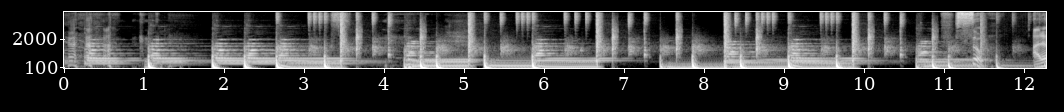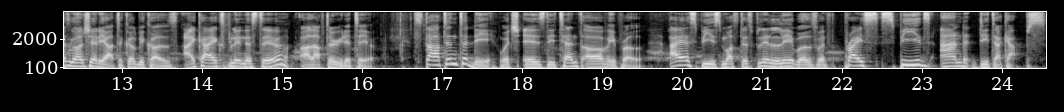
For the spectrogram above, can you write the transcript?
so, I just going to share the article because I can't explain this to you. I'll have to read it to you. Starting today, which is the 10th of April, ISPs must display labels with price, speeds, and data caps.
